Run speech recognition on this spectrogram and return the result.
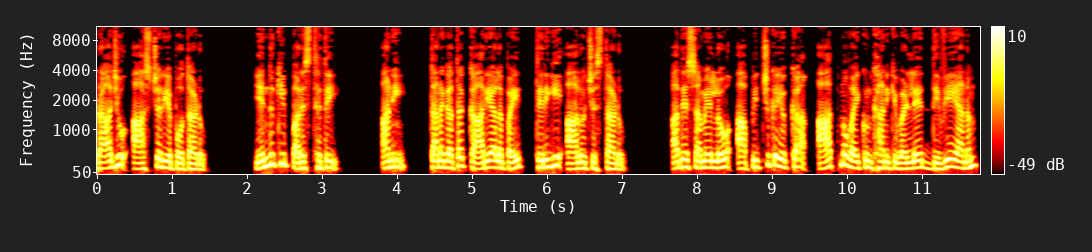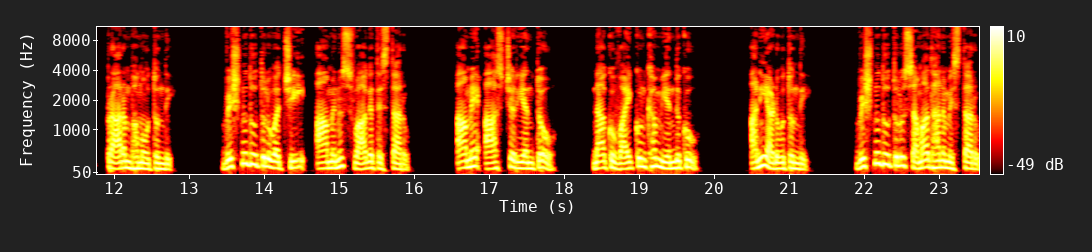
రాజు ఆశ్చర్యపోతాడు. ఎందుకీ పరిస్థితి? అని తన గత కార్యాలపై తిరిగి ఆలోచిస్తాడు. అదే సమయంలో ఆ పిచ్చుక యొక్క ఆత్మ వైకుంఠానికి వెళ్ళే దివ్యయానం ప్రారంభమవుతుంది. విష్ణుదూతులు వచ్చి ఆమెను స్వాగతిస్తారు. ఆమె ఆశ్చర్యంతో నాకు వైకుంఠం ఎందుకు అని అడుగుతుంది. విష్ణుదూతులు సమాధానమిస్తారు.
